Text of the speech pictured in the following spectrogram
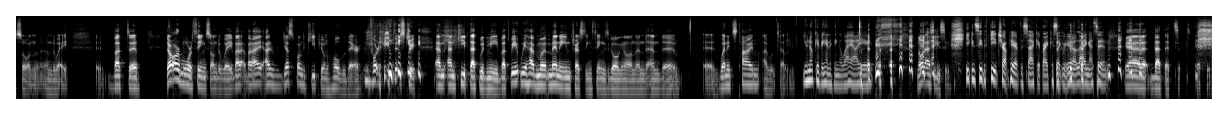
so on on the way. Uh, But uh, there are more things on the way, but but I, I just want to keep you on hold there for the industry and and keep that with me. But we we have m- many interesting things going on, and and uh, uh, when it's time, I will tell you. You're not giving anything away, are you? not as easy. You can see the future up here of the circuit breaker segment. You're not letting us in. yeah, that, that, that's, it. that's it.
